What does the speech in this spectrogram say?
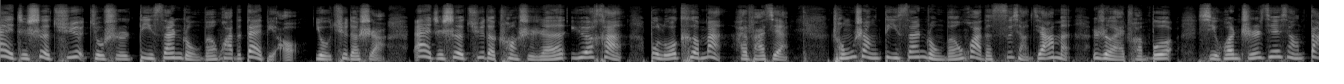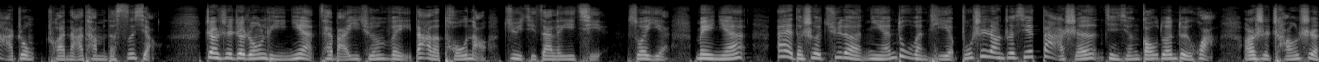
爱智社区就是第三种文化的代表。有趣的是，爱智社区的创始人约翰·布罗克曼还发现，崇尚第三种文化的思想家们热爱传播，喜欢直接向大众传达他们的思想。正是这种理念，才把一群伟大的头脑聚集在了一起。所以，每年爱的社区的年度问题不是让这些大神进行高端对话，而是尝试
